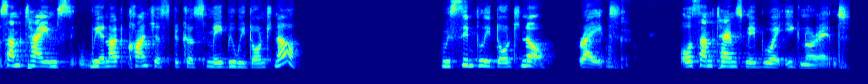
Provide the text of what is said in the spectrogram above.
sometimes we are not conscious because maybe we don't know. We simply don't know right? Okay. or sometimes maybe we're ignorant.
